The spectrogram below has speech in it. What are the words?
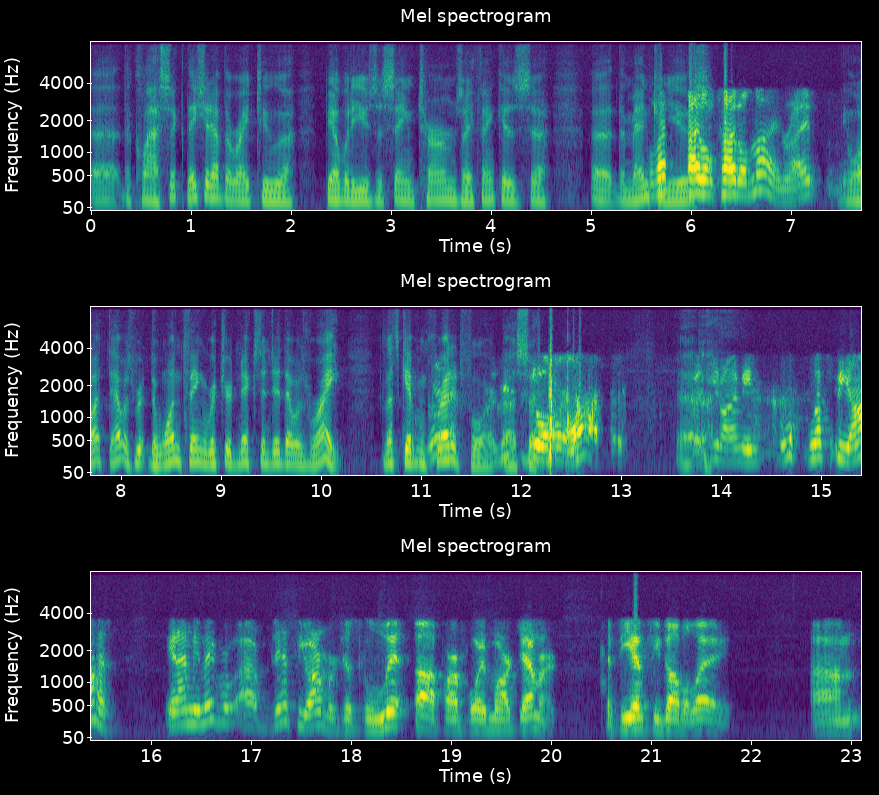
uh, the classic. They should have the right to uh, be able to use the same terms. I think as uh, uh, the men Well, can that's use. Title Title Nine, right? You know What? That was the one thing Richard Nixon did that was right. Let's give them Yeah, credit for it. Uh, so, do a whole lot, but, but you know, I mean, let's, be honest. And I mean, they uh, Nancy Armour just lit up our boy Mark Emmert at the NCAA. Um,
